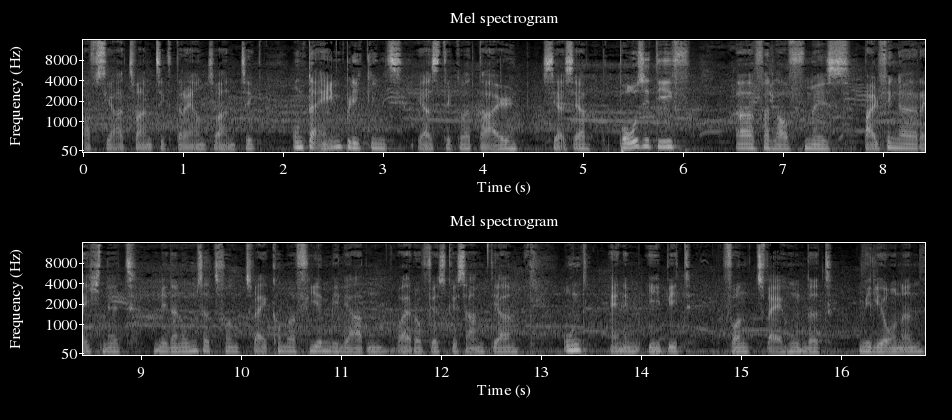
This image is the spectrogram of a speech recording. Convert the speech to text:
aufs Jahr 2023 und der Einblick ins erste Quartal sehr, sehr positiv äh, verlaufen ist. Ballfinger rechnet mit einem Umsatz von 2,4 Milliarden Euro fürs Gesamtjahr und einem EBIT von 200 Millionen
